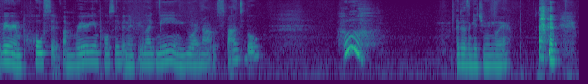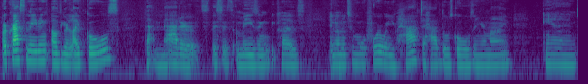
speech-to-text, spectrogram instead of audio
very impulsive. I'm very impulsive, and if you're like me and you are not responsible, whew, it doesn't get you anywhere. Procrastinating of your life goals that matters. This is amazing because in order to move forward, you have to have those goals in your mind, and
